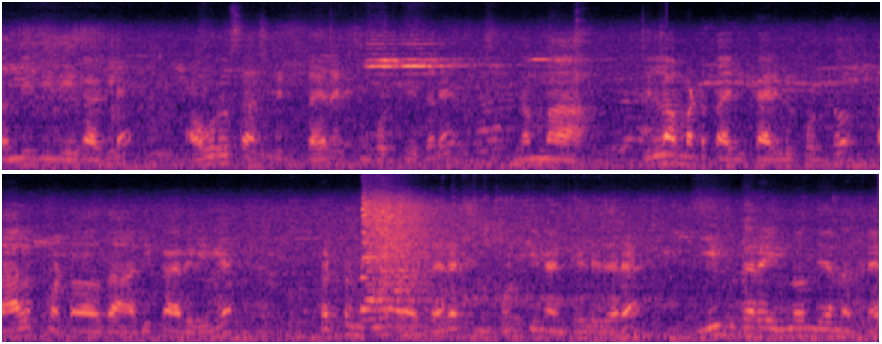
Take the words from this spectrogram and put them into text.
ತಂದಿದ್ದೀವಿ ಈಗಾಗಲೇ. ಅವರು ಸಹ ಸ್ಟ್ರಿಕ್ಟ್ ಡೈರೆಕ್ಷನ್ ಕೊಡ್ತಿದ್ದಾರೆ. ನಮ್ಮ ಜಿಲ್ಲಾ ಮಟ್ಟದ ಅಧಿಕಾರಿಗಳು ಕೊಟ್ಟು ತಾಲೂಕು ಮಟ್ಟದ ಅಧಿಕಾರಿಗಳಿಗೆ ಕಟ್ಟುನಿಟ್ಟಿನ ಡೈರೆಕ್ಷನ್ ಕೊಡ್ತೀನಿ ಅಂತ ಹೇಳಿದ್ದಾರೆ. ಈಗ ಬೇರೆ ಇನ್ನೊಂದು ಏನಂದರೆ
